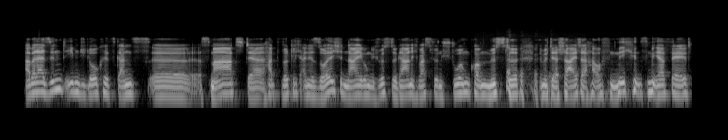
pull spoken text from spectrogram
Aber da sind eben die Locals ganz äh, smart. Der hat wirklich eine solche Neigung. Ich wüsste gar nicht, was für ein Sturm kommen müsste, damit der Scheiterhaufen nicht ins Meer fällt.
